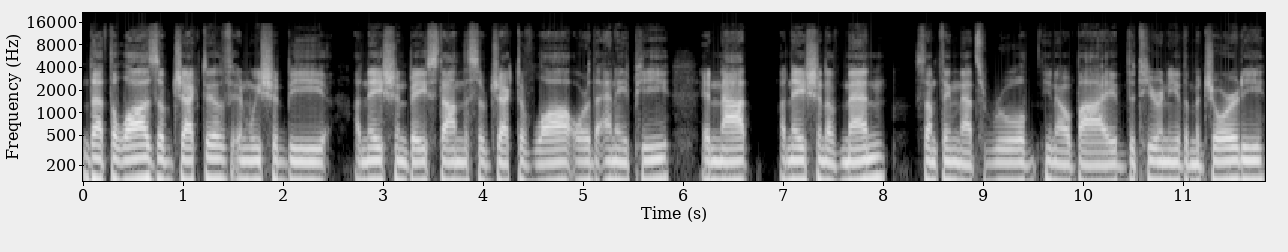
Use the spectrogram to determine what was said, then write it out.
that the law is objective and we should be a nation based on the subjective law or the NAP and not a nation of men, something that's ruled, you know, by the tyranny of the majority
